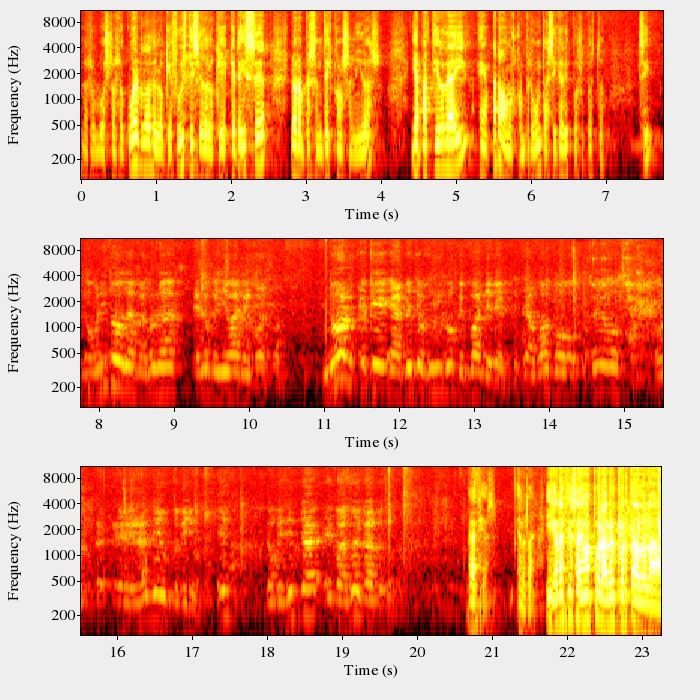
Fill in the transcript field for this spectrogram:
de vuestros recuerdos, de lo que fuisteis y de lo que queréis ser, lo representéis con sonidos. Y a partir de ahí, ahora vamos con preguntas, si queréis, por supuesto. ¿Sí? Lo bonito de la persona es lo que lleva en el corazón. No es que el aspecto físico que pueda tener, que sea guapo, feo, o, eh, Es. Gracias, de verdad. Y gracias además por haber cortado la,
